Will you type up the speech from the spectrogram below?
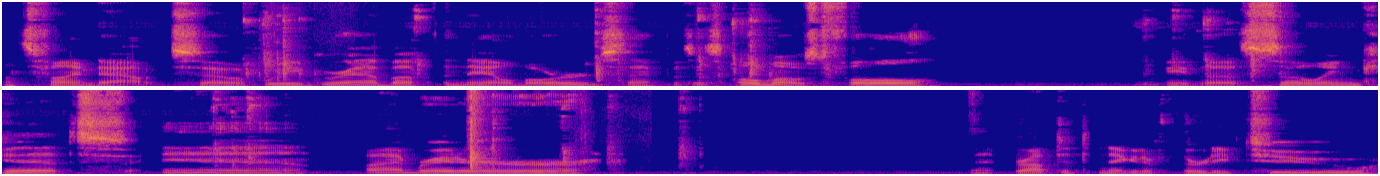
Let's find out. So if we grab up the nail boards, that puts us almost full. Give me the sewing kit and vibrator. That dropped it to negative 32.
